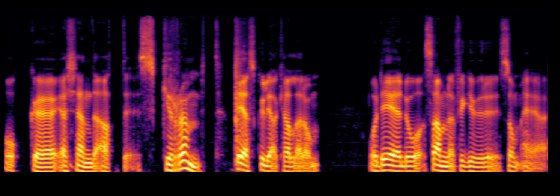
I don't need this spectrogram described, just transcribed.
Och eh, jag kände att skrömt det skulle jag kalla dem. Och det är då samlarfigurer som är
